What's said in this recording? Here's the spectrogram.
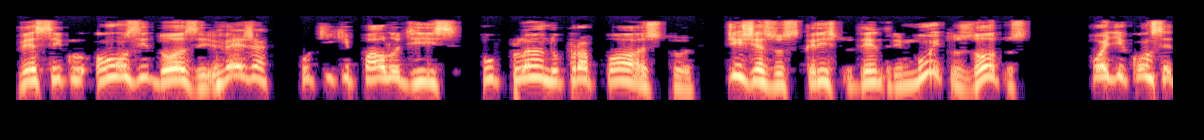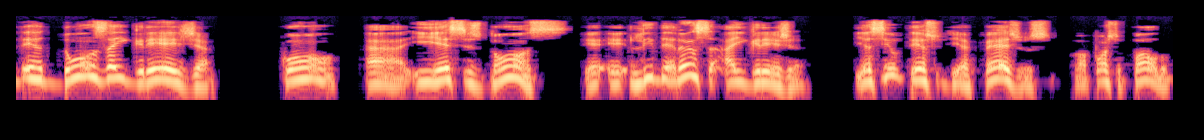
versículo 11 e 12. Veja o que, que Paulo diz. O plano, o propósito de Jesus Cristo, dentre muitos outros, foi de conceder dons à igreja, com ah, e esses dons, é, é, liderança à igreja. E assim o texto de Efésios, o apóstolo Paulo,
